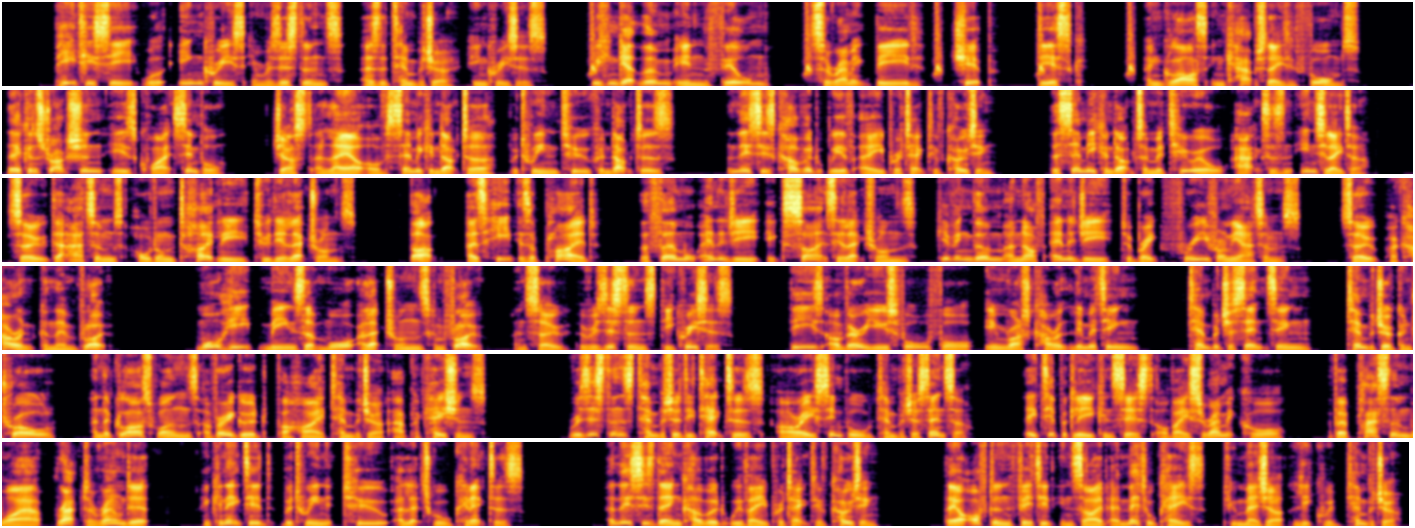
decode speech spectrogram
PTC will increase in resistance as the temperature increases. We can get them in film, ceramic bead, chip, disc, and glass encapsulated forms. Their construction is quite simple, just a layer of semiconductor between two conductors, and this is covered with a protective coating. The semiconductor material acts as an insulator, so the atoms hold on tightly to the electrons. But as heat is applied, the thermal energy excites the electrons, giving them enough energy to break free from the atoms, so a current can then flow. More heat means that more electrons can flow, and so the resistance decreases. These are very useful for inrush current limiting, temperature sensing, temperature control, and the glass ones are very good for high temperature applications. Resistance temperature detectors are a simple temperature sensor. They typically consist of a ceramic core with a platinum wire wrapped around it and connected between two electrical connectors. And this is then covered with a protective coating. They are often fitted inside a metal case to measure liquid temperature.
